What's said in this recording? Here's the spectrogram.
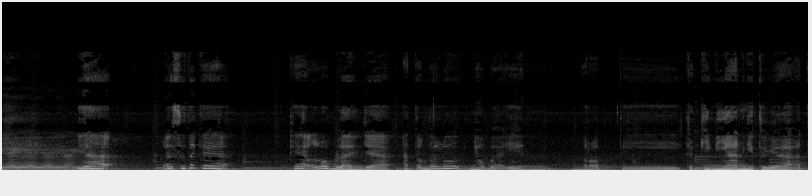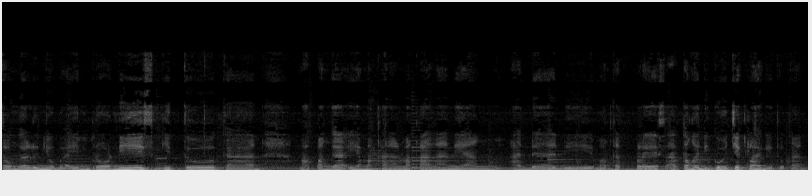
Ya ya ya ya, ya maksudnya kayak kayak lo belanja atau enggak lo nyobain roti kekinian gitu ya atau enggak lo nyobain brownies gitu kan. Apa enggak ya makanan-makanan yang ada di marketplace atau enggak di Gojek lah gitu kan.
